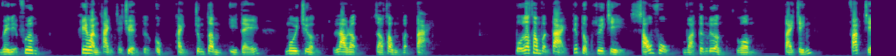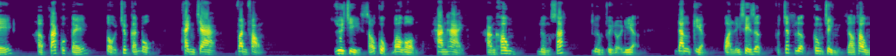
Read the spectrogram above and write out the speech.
về địa phương. Khi hoàn thành sẽ chuyển từ Cục thành Trung tâm Y tế, Môi trường, Lao động, Giao thông Vận tải. Bộ Giao thông Vận tải tiếp tục duy trì 6 vụ và tương đương gồm Tài chính, Pháp chế, Hợp tác quốc tế, Tổ chức cán bộ thanh tra, văn phòng. Duy trì 6 cục bao gồm hàng hải, hàng không, đường sắt, đường thủy nội địa, đăng kiểm, quản lý xây dựng và chất lượng công trình giao thông,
